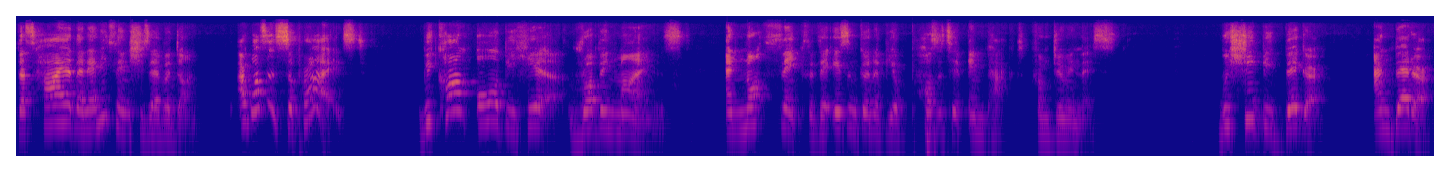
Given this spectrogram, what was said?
that's higher than anything she's ever done. I wasn't surprised. We can't all be here rubbing minds and not think that there isn't going to be a positive impact from doing this. We should be bigger and better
